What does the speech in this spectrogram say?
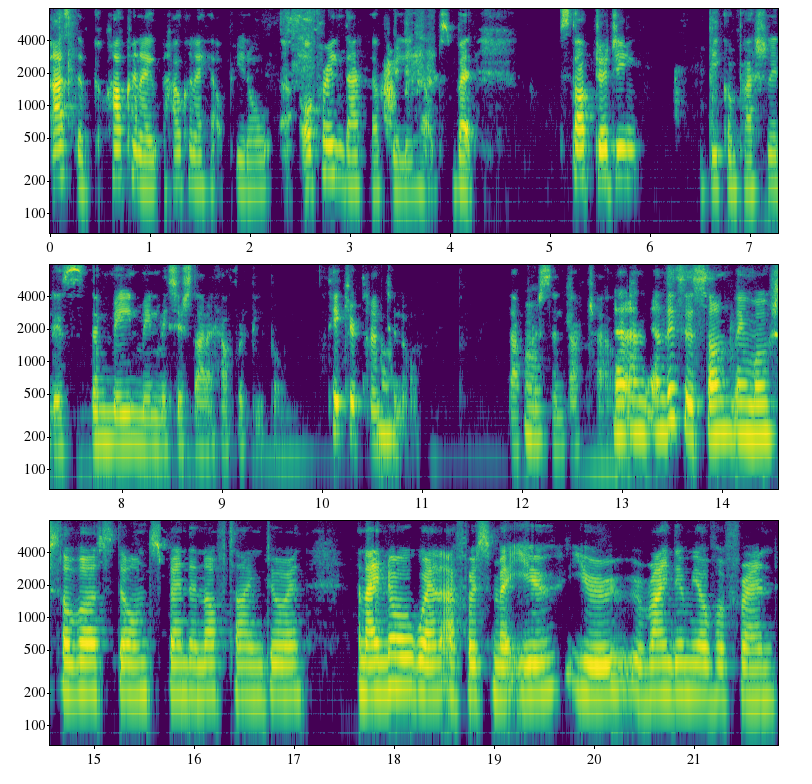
ask them how can i how can i help you know uh, offering that help really helps but stop judging be compassionate is the main main message that i have for people take your time mm. to know that mm. person mm. that child and, and this is something most of us don't spend enough time doing and i know when i first met you you reminded me of a friend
